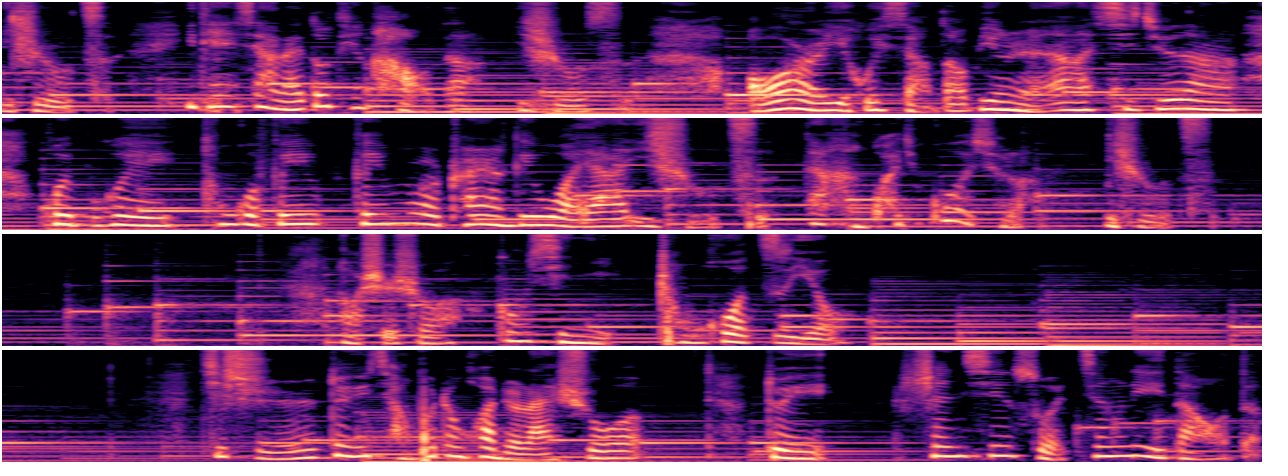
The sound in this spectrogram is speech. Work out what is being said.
亦是如此。一天下来都挺好的，亦是如此。偶尔也会想到病人啊、细菌啊，会不会通过飞飞沫传染给我呀？亦是如此。但很快就过去了，亦是如此。老师说：“恭喜你重获自由。”其实，对于强迫症患者来说，对身心所经历到的、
